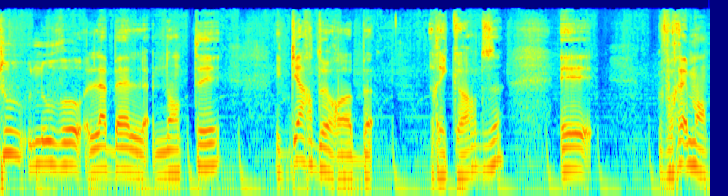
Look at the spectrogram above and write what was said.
tout nouveau label nantais Garde-robe Records. Et vraiment,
